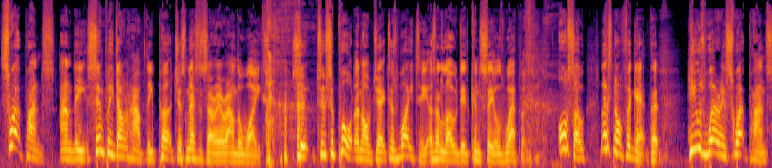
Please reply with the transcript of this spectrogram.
Sweatpants, Andy, simply don't have the purchase necessary around the waist so, to support an object as weighty as a loaded concealed weapon. Also, let's not forget that he was wearing sweatpants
